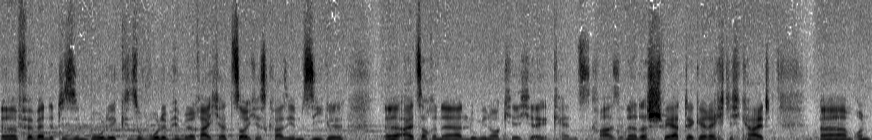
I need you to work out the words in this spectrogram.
äh, verwendete Symbolik sowohl im Himmelreich als solches quasi im Siegel, äh, als auch in der Luminor-Kirche erkennst quasi, ne? das Schwert der Gerechtigkeit ähm, und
